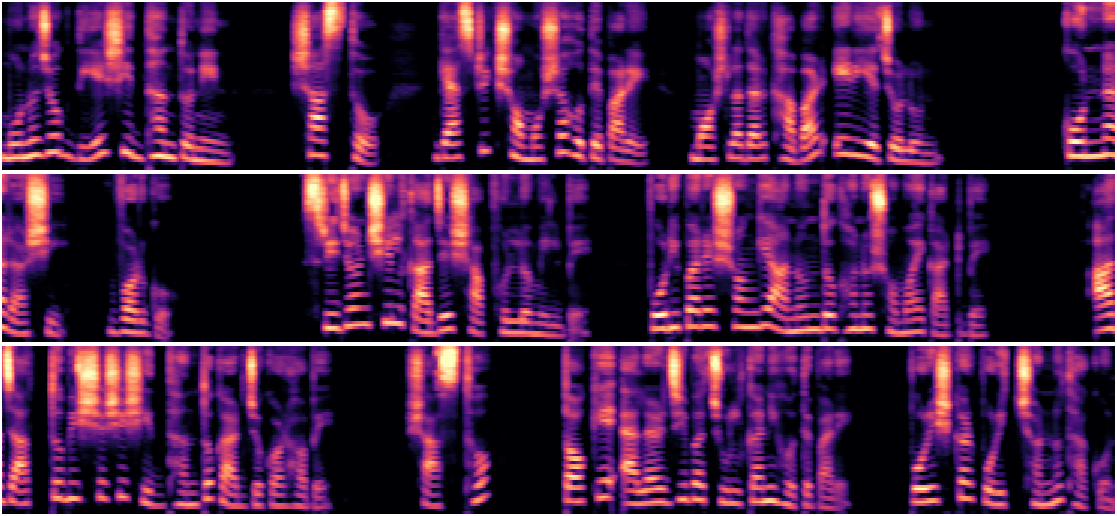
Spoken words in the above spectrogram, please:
মনোযোগ দিয়ে সিদ্ধান্ত নিন। স্বাস্থ্য, গ্যাস্ট্রিক সমস্যা হতে পারে। মশলাদার খাবার এড়িয়ে চলুন। কন্যা রাশি, বর্গ। সৃজনশীল কাজে সাফল্য মিলবে। পরিবারের সঙ্গে আনন্দঘন সময় কাটবে। আজ আত্মবিশ্বাসী সিদ্ধান্ত কার্যকর হবে। স্বাস্থ্য, ত্বকে অ্যালার্জি বা চুলকানি হতে পারে। পরিষ্কার পরিচ্ছন্ন থাকুন।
